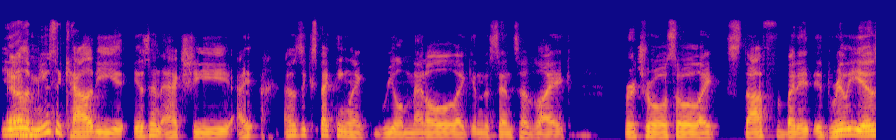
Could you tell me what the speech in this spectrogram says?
You know, the musicality isn't actually I I was expecting like real metal, like in the sense of like virtuoso like stuff, but it, it really is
